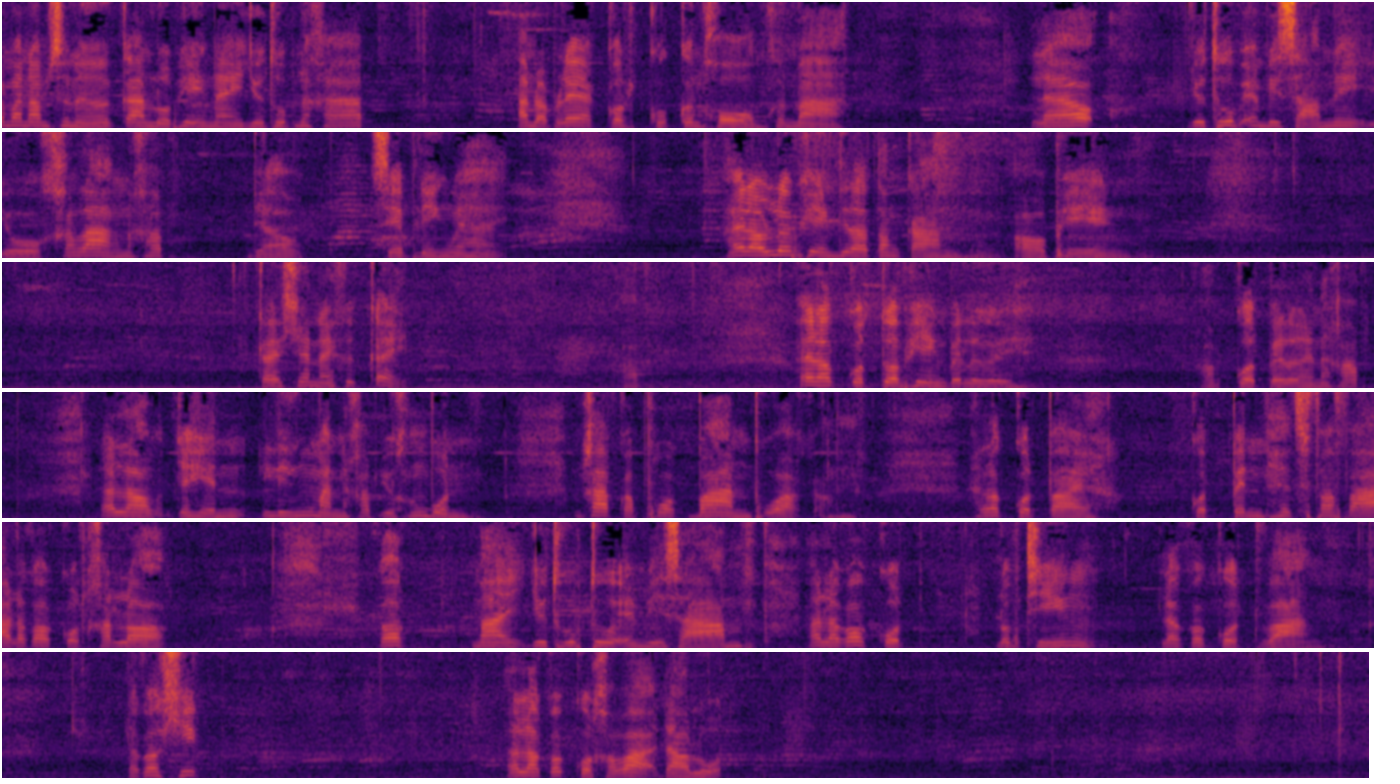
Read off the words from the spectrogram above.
จะมานำเสนอการโหลดเพลงใน YouTube นะครับ อันดับแรกกด Google Chrome ขึ้นมา แล้ว YouTube MP3 นี่อยู่ข้างล่างนะครับ เดี๋ยวเซฟลิงก์ไว้ให้ ให้เราเลือกเพลงที่เราต้องการ เอาเพลง ไกลแค่ไหนคือใกล้ครับ ให้เรากดตัวเพลงไปเลย ครับ กดไปเลยนะครับ แล้วเราจะเห็นลิงก์มันนะครับ อยู่ข้างบนคาบกับพวกบ้านพวกอะไรให้เรากดไป กดเป็นเฮดฟ้าฟ้าแล้วก็กดคัดลอก ก็มา YouTube to MP3 แล้วเราก็กดลบทิ้ง แล้วก็กดวาง แล้วก็คลิก แล้วเราก็กดคำว่าดาวน์โหลด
